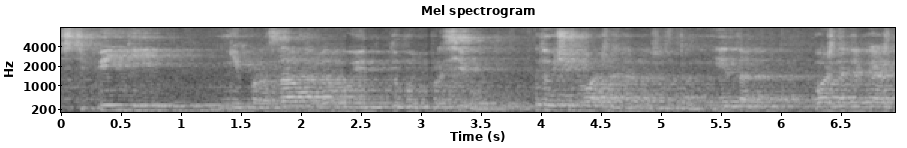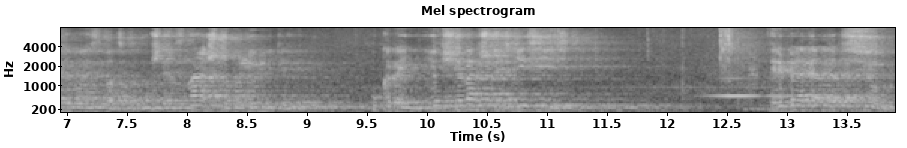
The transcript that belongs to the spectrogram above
стипендии, не про завтра, вы будете думать про сегодня. Это очень важно для нашей страны. И это важно для каждого из вас, потому что я знаю, что вы любите Украину. Я очень рад, что здесь есть ребята отовсюду.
